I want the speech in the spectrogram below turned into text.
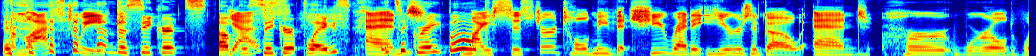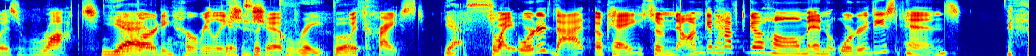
from last week. the secrets of Yes. the secret place. And it's a great book. My sister told me that she read it years ago and her world was rocked Yeah, regarding her relationship great book. with Christ. yes. So I ordered that. Okay. So now I'm going to have to go home and order these pens.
